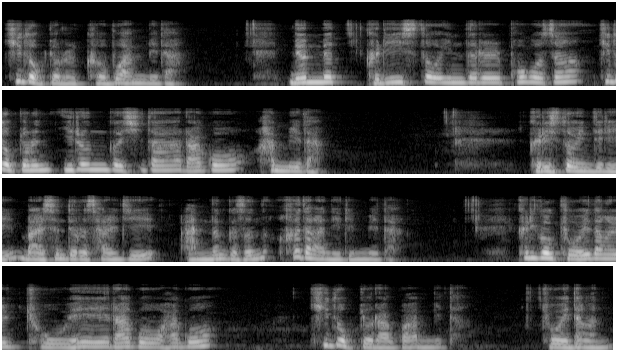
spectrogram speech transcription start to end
기독교를 거부합니다. 몇몇 그리스도인들을 보고서 기독교는 이런 것이다 라고 합니다. 그리스도인들이 말씀대로 살지 않는 것은 허당한 일입니다. 그리고 교회당을 교회라고 하고 기독교라고 합니다. 교회당은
